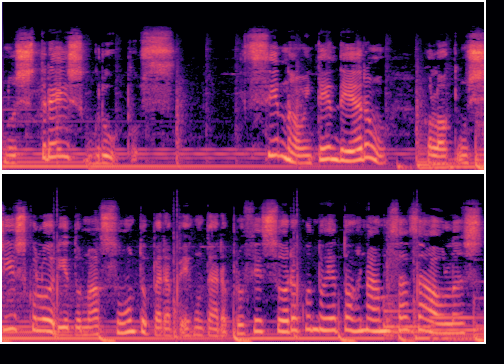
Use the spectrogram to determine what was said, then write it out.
nos três grupos. Se não entenderam, coloque um X colorido no assunto para perguntar à professora quando retornarmos às aulas.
